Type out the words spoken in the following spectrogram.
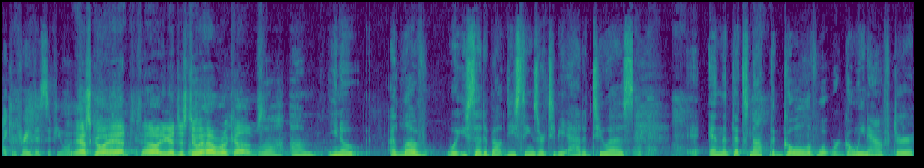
I can pray this if you want. yes, go ahead. No, you got to just do it however it comes. Well, um, you know, I love what you said about these things are to be added to us and that that's not the goal of what we're going after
